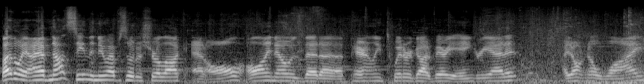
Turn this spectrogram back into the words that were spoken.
By the way, I have not seen the new episode of Sherlock at all. All I know is that uh, apparently Twitter got very angry at it. I don't know why.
